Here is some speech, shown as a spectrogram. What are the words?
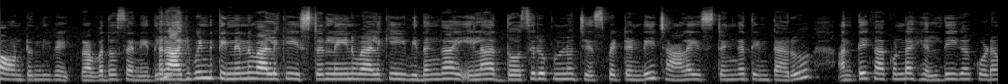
బాగుంటుంది రవ్వ దోశ అనేది. రాగి పిండి తినని వాళ్ళకి ఇష్టం లేని వాళ్ళకి ఈ విధంగా ఇలా దోశ రూపంలో చేసి పెట్టండి. చాలా ఇష్టంగా తింటారు. అంతేకాకుండా హెల్తీగా కూడా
